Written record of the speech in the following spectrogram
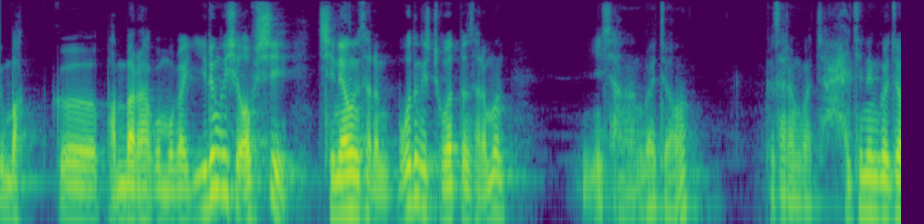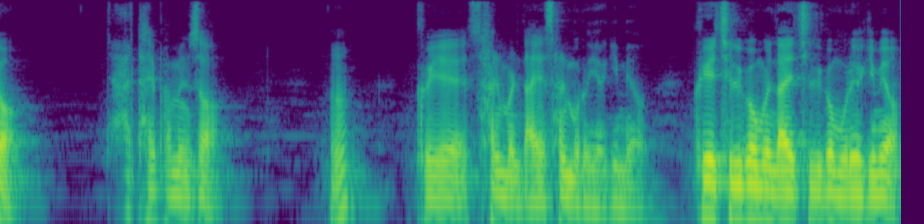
막 그그 반발하고 뭔가 이런 것이 없이 지내온 사람 모든 것이 좋았던 사람은 이상한 거죠. 그 사람과 잘 지낸 거죠. 잘 타협하면서 응? 그의 삶을 나의 삶으로 여기며 그의 즐거움을 나의 즐거움으로 여기며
